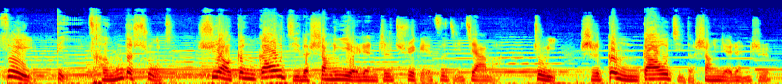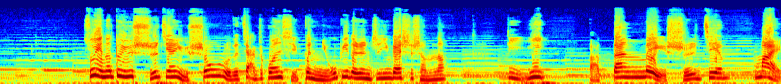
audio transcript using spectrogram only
最底层的数字，需要更高级的商业认知去给自己加码。注意，是更高级的商业认知。所以呢，对于时间与收入的价值关系，更牛逼的认知应该是什么呢？第一，把单位时间卖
